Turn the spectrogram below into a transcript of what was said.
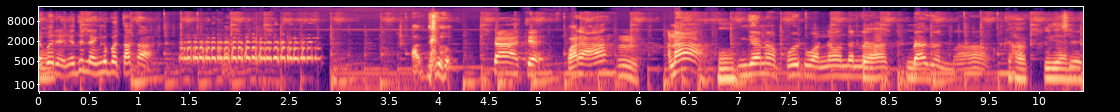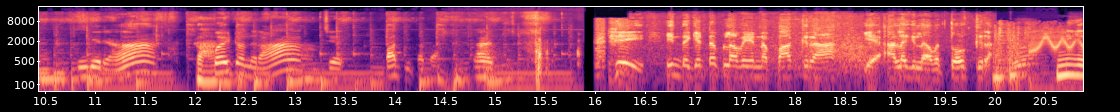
எபரு எதுல எங்க போய் தாத்தா. அது வரா ம். அண்ணா இங்க அண்ணா போயிட்டு உடனே வந்தேண்ணா. Bag. பேக் வேணுமா சரி. இங்க? போயிட்டு வந்துடுறான் சரி பாத்து தாத்தா இந்த கெட்டப்ல அவ என்ன பாக்குறா. என் அழகுல அவ தோக்குறா. நீங்க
